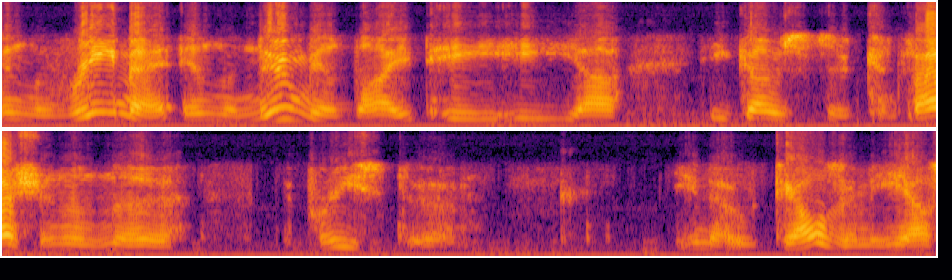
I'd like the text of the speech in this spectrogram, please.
in the remake in the new Midnight, he he. Uh, he goes to confession, and the, the priest, uh, you know, tells him he has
